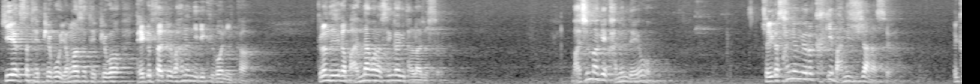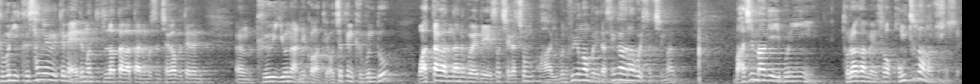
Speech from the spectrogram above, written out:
기획사 대표고 영화사 대표가 배급 살펴고 하는 일이 그거니까. 그런데 제가 만나거나 생각이 달라졌어요. 마지막에 가는데요. 저희가 상영료를 크게 많이 주지 않았어요. 그분이 그 상영료 때문에 에드먼트 들렀다 갔다 하는 것은 제가 볼 때는 음, 그 이유는 아닐 것 같아요. 어쨌든 그분도 왔다 갔다는 거에 대해서 제가 좀, 아, 이분 훌륭한 분이다 생각을 하고 있었지만 마지막에 이분이 돌아가면서 봉투를 하나 주셨어요.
